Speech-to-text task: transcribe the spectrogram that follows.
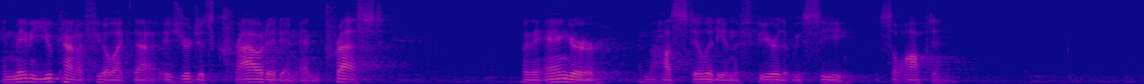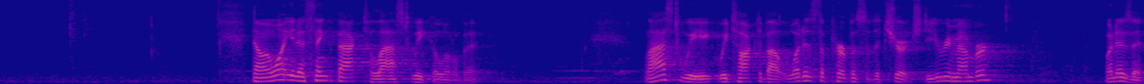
And maybe you kind of feel like that as you're just crowded and, and pressed by the anger and the hostility and the fear that we see so often. Now, I want you to think back to last week a little bit. Last week, we talked about what is the purpose of the church. Do you remember? What is it?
